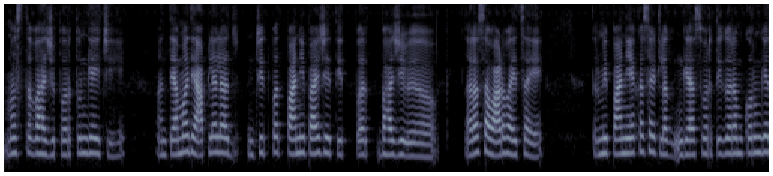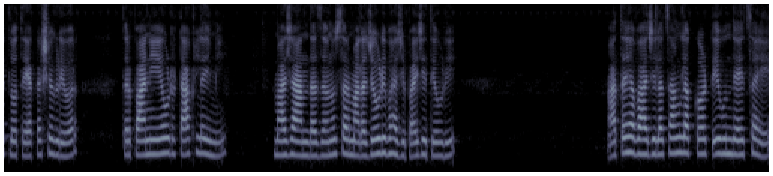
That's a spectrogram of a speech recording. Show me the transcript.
मस्त भाजी परतून घ्यायची आहे आणि त्यामध्ये आपल्याला जितपत पाणी पाहिजे तितपत भाजी रसा वाढवायचा आहे. तर मी पाणी एका साईडला गॅसवरती गरम करून घेतलं होतं एका शेगडीवर. तर पाणी एवढं टाकलं आहे मी. माझ्या अंदाजानुसार मला जेवढी भाजी पाहिजे तेवढी. आता ह्या भाजीला चांगला कट येऊन द्यायचा आहे.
